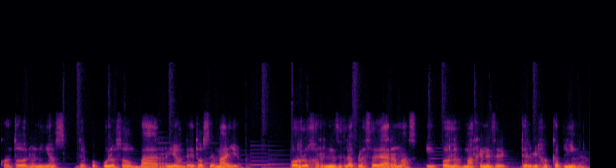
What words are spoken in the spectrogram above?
con todos los niños del populoso barrio de 2 de Mayo, por los jardines de la Plaza de Armas y por los márgenes del, viejo Caplina,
